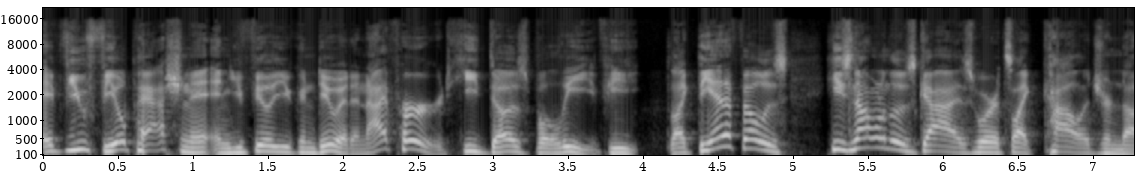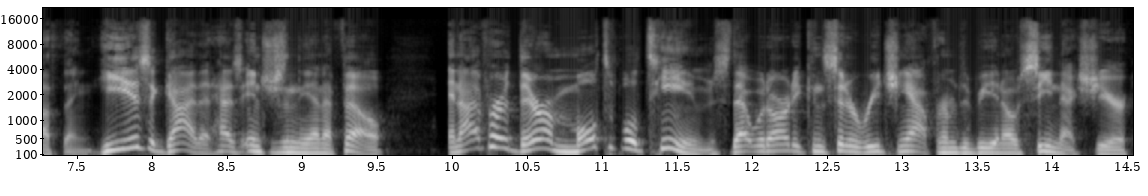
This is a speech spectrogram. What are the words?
if you feel passionate and you feel you can do it, and I've heard he does believe he like the NFL is he's not one of those guys where it's like college or nothing. He is a guy that has interest in the NFL. And I've heard there are multiple teams that would already consider reaching out for him to be an OC next year.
